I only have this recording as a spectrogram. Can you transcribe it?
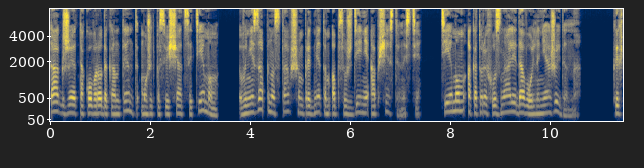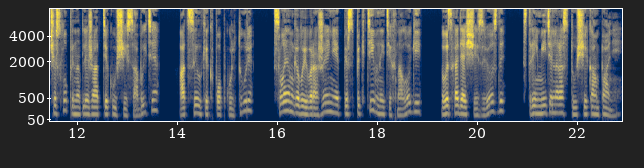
Также такого рода контент может посвящаться темам, внезапно ставшим предметом обсуждения общественности, темам, о которых узнали довольно неожиданно. К их числу принадлежат текущие события, отсылки к поп-культуре, сленговые выражения, перспективные технологии, восходящие звезды, стремительно растущие компании.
